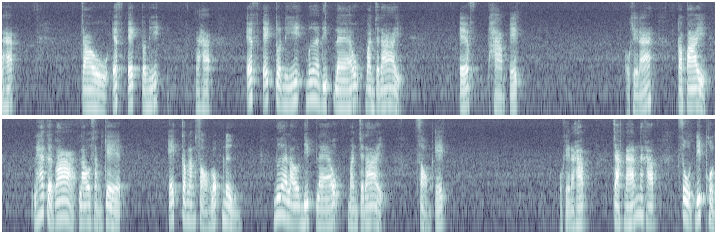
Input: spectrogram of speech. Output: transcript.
นะฮะ เจ้า fx ตัวนี้นะฮะ fx ตัวนี้เมื่อดิฟแล้วมันจะได้ f พาม x โอเคนะ ต่อไปแล้วถ้าเกิดว่าเราสังเกต x กำลังสองลบหนึ่งเมื่อเราดิฟแล้วมันจะได้ 2x โอเคนะครับ จากนั้นนะครับ สูตรดิฟผล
